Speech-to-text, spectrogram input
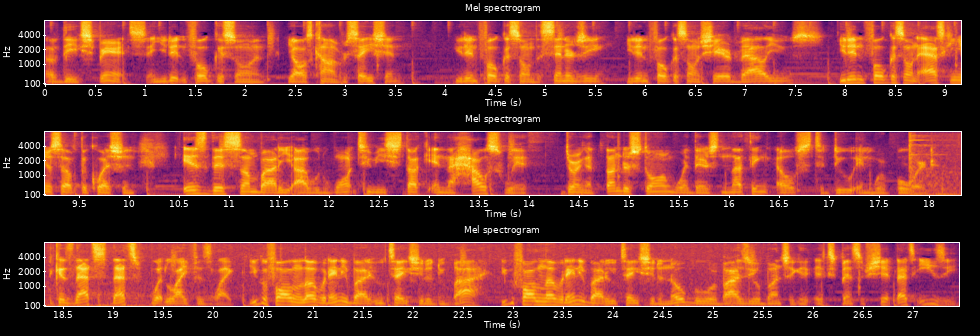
of the experience and you didn't focus on y'all's conversation, you didn't focus on the synergy, you didn't focus on shared values, you didn't focus on asking yourself the question, is this somebody I would want to be stuck in the house with during a thunderstorm where there's nothing else to do and we're bored. Because that's that's what life is like. You can fall in love with anybody who takes you to dubai. You can fall in love with anybody who takes you to nobu or buys you a bunch of expensive shit. That's easy.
